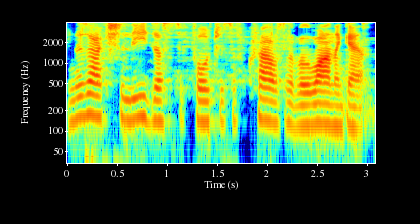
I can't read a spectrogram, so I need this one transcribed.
And this actually leads us to Fortress of Crows level 1 again.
